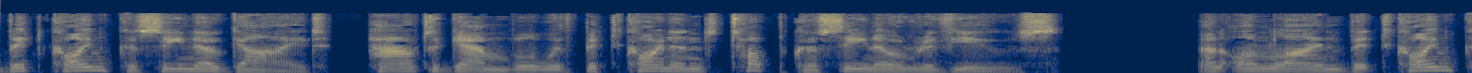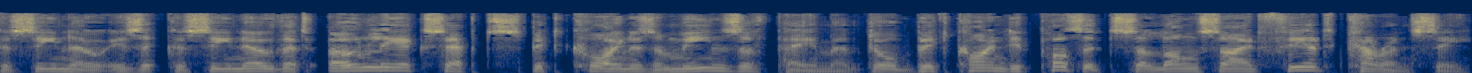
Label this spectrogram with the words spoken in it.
Bitcoin Casino Guide, How to Gamble with Bitcoin and Top Casino Reviews. An online Bitcoin casino is a casino that only accepts Bitcoin as a means of payment or Bitcoin deposits alongside fiat currency.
